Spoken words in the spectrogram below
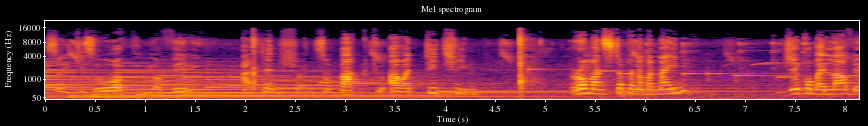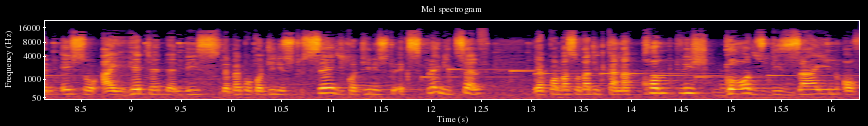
so it is worth your very attention so back to our teaching romans chapter number 9 jacob i loved and esau i hated and this the bible continues to say it continues to explain itself ya so that it can accomplish god's design of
